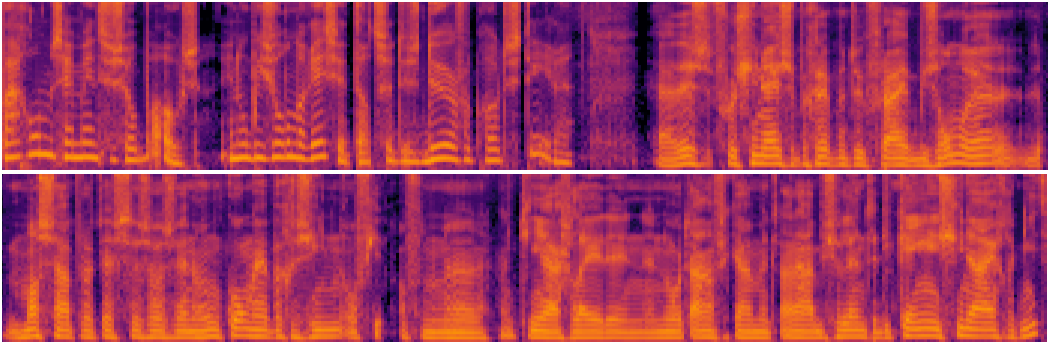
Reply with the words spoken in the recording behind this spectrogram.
waarom zijn mensen zo boos? En hoe bijzonder is het dat ze dus durven protesteren? Ja, dit is voor Chinese begrip natuurlijk vrij bijzonder. Massaprotesten zoals we in Hongkong hebben gezien... of, of een, uh, tien jaar geleden in Noord-Afrika met Arabische lente... die ken je in China eigenlijk niet.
